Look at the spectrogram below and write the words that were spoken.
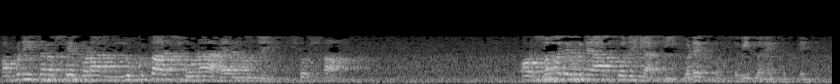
اپنی طرف سے بڑا نکتا چھوڑا ہے انہوں نے، شوشا۔ اور سمجھ اپنے آپ کو نہیں آتی، بڑے سبھی بنے سکتے ہیں۔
